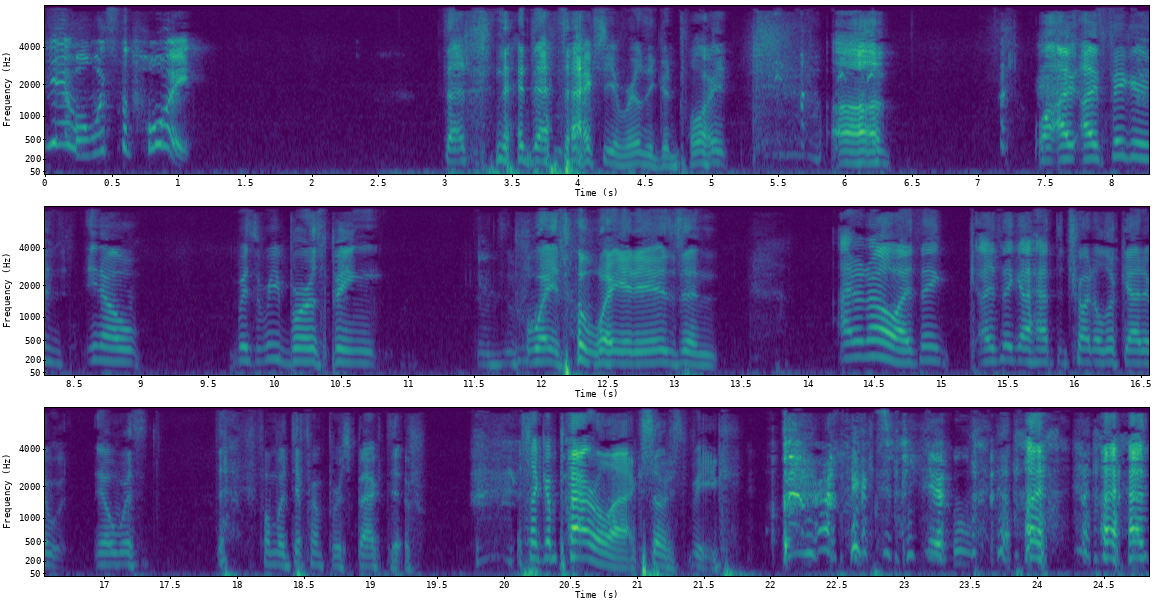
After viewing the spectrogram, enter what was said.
yeah, well, what's the point? That's that, that's actually a really good point. Uh, well, I, I figured you know with rebirth being the way the way it is, and I don't know. I think I think I have to try to look at it you know with from a different perspective. It's like a parallax, so to speak. I, I had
